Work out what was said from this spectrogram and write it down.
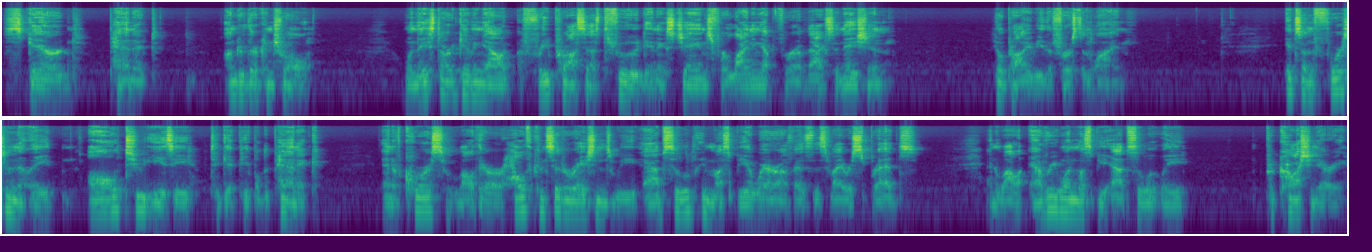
Scared, panicked, under their control when they start giving out free processed food in exchange for lining up for a vaccination, he'll probably be the first in line. It's unfortunately all too easy to get people to panic. And of course, while there are health considerations we absolutely must be aware of as this virus spreads, and while everyone must be absolutely precautionary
